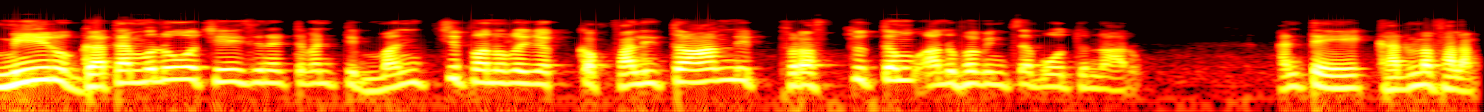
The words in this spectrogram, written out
మీరు గతంలో చేసినటువంటి మంచి పనుల యొక్క ఫలితాన్ని ప్రస్తుతం అనుభవించబోతున్నారు. అంటే కర్మఫలం.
